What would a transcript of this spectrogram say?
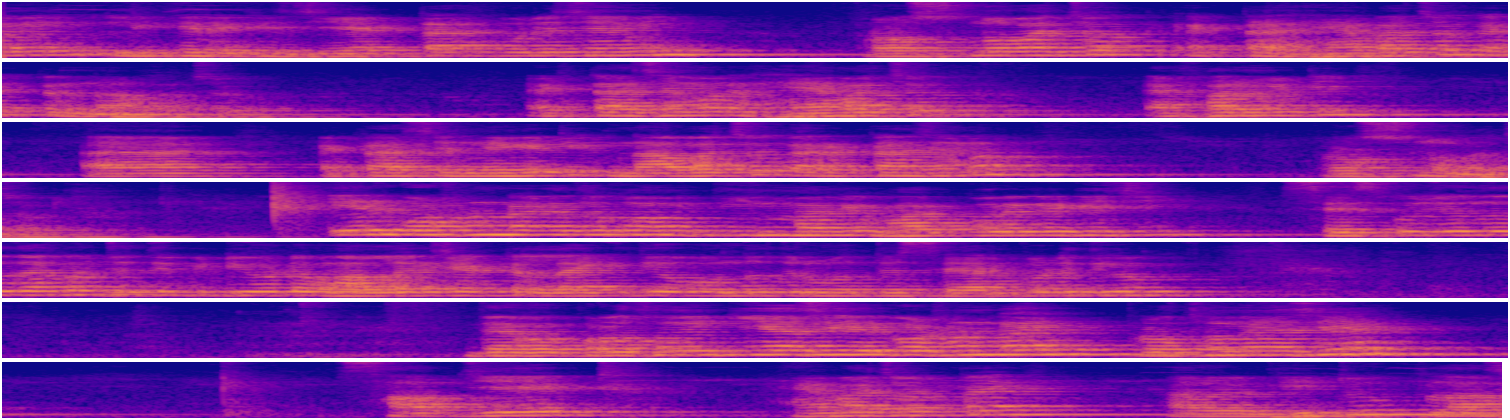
আমি লিখে রেখেছি। একটা করেছি আমি প্রশ্নবাচক, একটা হ্যাঁবাচক, একটা নাবাচক। একটা আছে আমার হ্যাঁবাচক অ্যাফার্মেটিভ একটা আছে নেগেটিভ নাবাচক, আর একটা আছে আমার প্রশ্নবাচক। এর গঠনটাকে দেখো আমি তিন ভাগে ভাগ করে রেখেছি। শেষ পর্যন্ত দেখো, যদি ভিডিওটা ভালো লাগছে, একটা লাইক দিও, বন্ধুদের মধ্যে শেয়ার করে দিও। দেখো, প্রথমে কি আছে এর গঠনটাই প্রথমে আছে সাবজেক্ট হ্যাবাচকটাই আর ভি টু প্লাস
